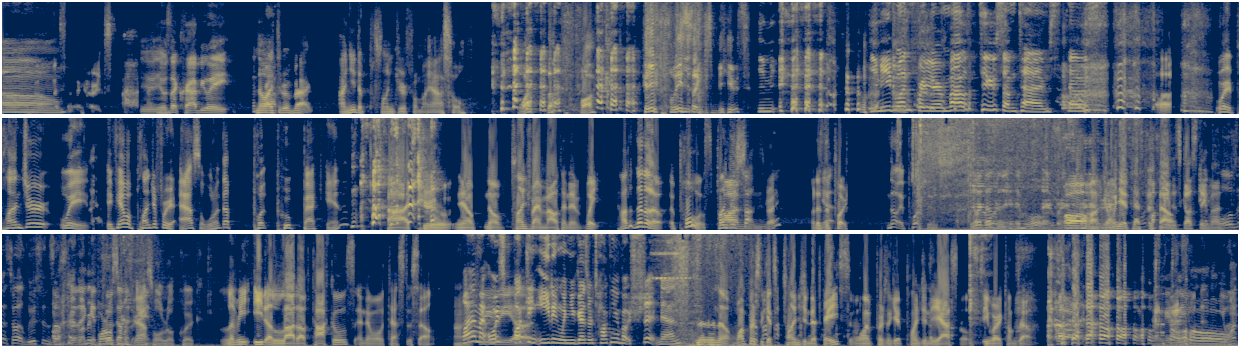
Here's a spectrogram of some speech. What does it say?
Oh, no, my stomach hurts. Dude, it was that crab you ate. a No, I threw it back. I need a plunger for my asshole. What the fuck? Can you please like just mute? You need, you need one for your mouth too sometimes. Toast. Wait, plunger. Wait, if you have a plunger for your asshole, wouldn't that put poop back in? Ah, true. You know, no, plunge my mouth and then wait. How does no no no? It pulls. Plunger sucks, Um, right? Or does yeah. it push? No, it pushes. No, it doesn't. It pulls. Oh my god. we need to test this fucking out. disgusting, It man. pulls it so it loosens up. Alright, then let me gets, borrow goes down the someone's asshole real quick. Let me eat a lot of tacos and then we'll test this out. Alright. Why am I always Actually, uh, fucking eating when you guys are talking about shit, man? No no no. One person gets plunged in the face. One person gets plunged in the asshole. See where it comes out. Okay, so you, want, you want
